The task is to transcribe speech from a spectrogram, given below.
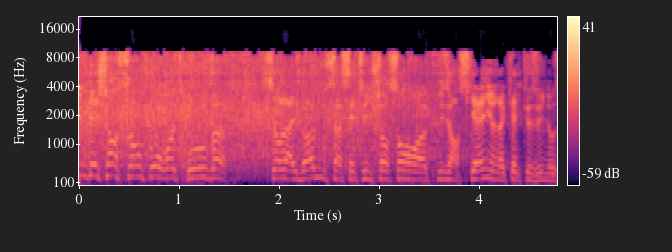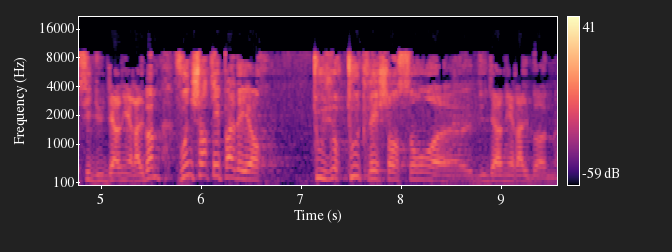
une des chansons qu'on retrouve sur l'album. Ça, c'est une chanson euh, plus ancienne. Il y en a quelques-unes aussi du dernier album. Vous ne chantez pas d'ailleurs toujours toutes les chansons euh, du dernier album.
